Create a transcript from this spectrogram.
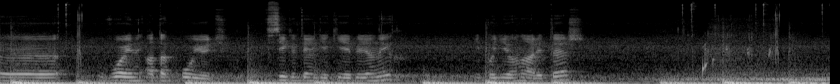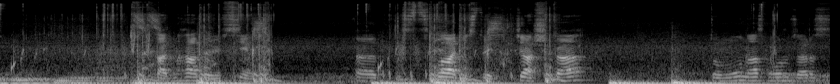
е, воїни атакують всі клітинки, які є біля них, і по діагоналі теж. Так, нагадую всім. Е, складність тут тяжка, тому нас можуть зараз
